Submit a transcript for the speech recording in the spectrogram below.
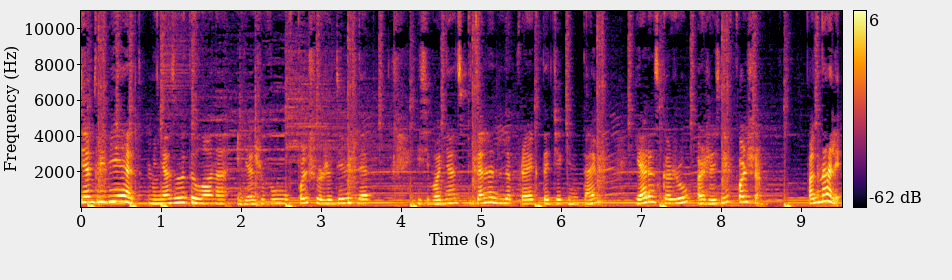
Всем привет! Меня зовут Илона, и я живу в Польше уже 9 лет. И сегодня специально для проекта Check-in Time я расскажу о жизни в Польше. Погнали!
